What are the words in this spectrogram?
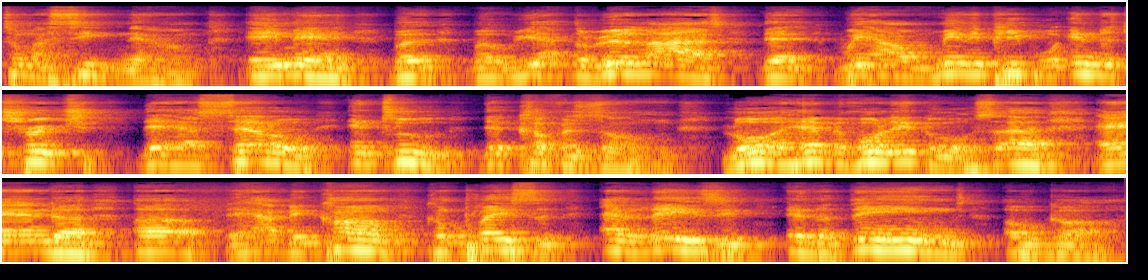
to my seat now, amen. But but we have to realize that we have many people in the church they have settled into their comfort zone. Lord, help me, Holy Ghost. Uh, and uh, uh, they have become complacent and lazy in the things of God.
